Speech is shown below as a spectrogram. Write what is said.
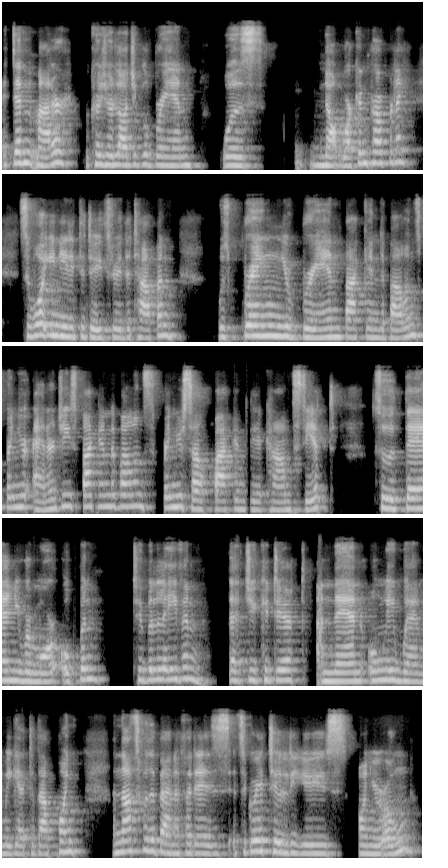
it didn't matter because your logical brain was not working properly. So what you needed to do through the tapping was bring your brain back into balance, bring your energies back into balance, bring yourself back into a calm state so that then you were more open to believing that you could do it. And then only when we get to that point, and that's where the benefit is, it's a great tool to use on your own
